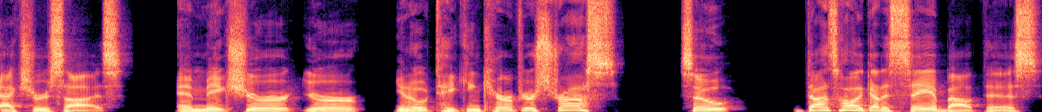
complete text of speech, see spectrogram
exercise and make sure you're, you know, taking care of your stress. So that's all I got to say about this.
